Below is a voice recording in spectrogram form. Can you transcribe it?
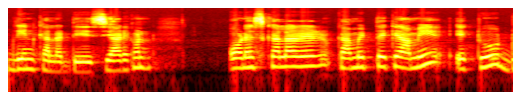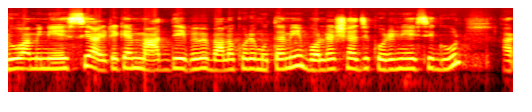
গ্রিন কালার দিয়েছি। আর এখন অরেঞ্জ কালারের কামির থেকে আমি একটু ডো আমি নিয়ে এসেছি, আর এটাকে আমি মাত দিয়ে এভাবে ভালো করে মতো আমি বলের সাহায্যে করে নিয়েছি গুল আর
